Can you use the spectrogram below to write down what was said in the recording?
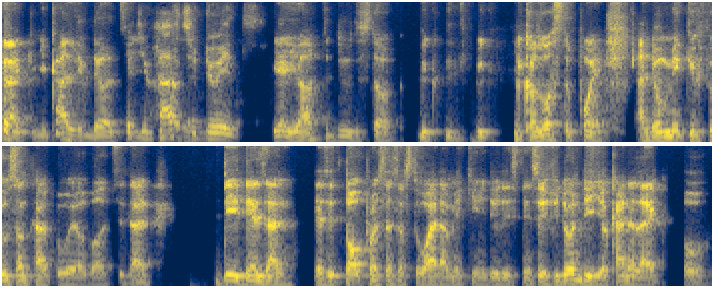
like you can't live there until But you have to do it. yeah, you have to do the stuff Bec- bec- because what's the point? And they'll make you feel some type of way about it. That they, there's a there's a thought process as to why they're making you do this thing. So if you don't do, it, you're kind of like, oh,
